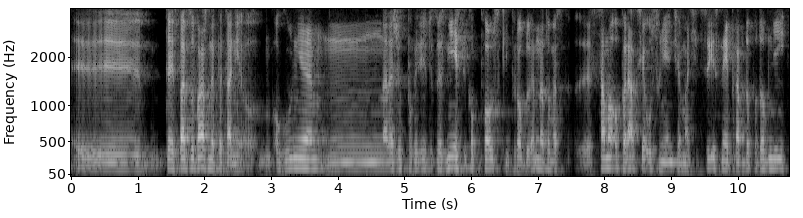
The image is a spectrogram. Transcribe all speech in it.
Yy, to jest bardzo ważne pytanie. Ogólnie mm, należy powiedzieć, że to jest, nie jest tylko polski problem, natomiast e, sama operacja usunięcia macicy jest najprawdopodobniej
